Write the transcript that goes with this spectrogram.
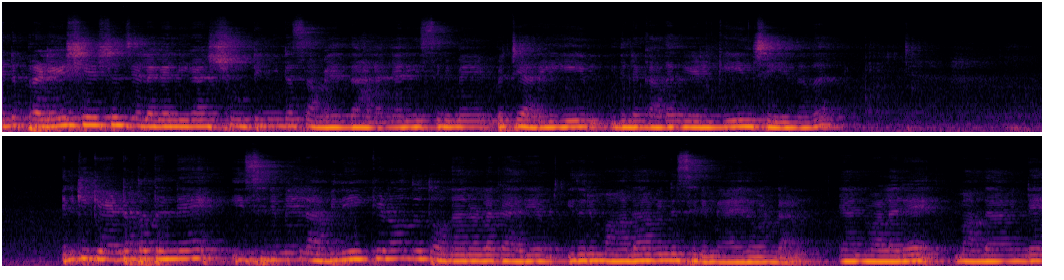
എന്റെ പ്രളയശേഷം ജലകന്യക ഷൂട്ടിങ്ങിന്റെ സമയത്താണ് ഞാൻ ഈ സിനിമയെ പറ്റി അറിയുകയും ഇതിന്റെ കഥ കേൾക്കുകയും ചെയ്യുന്നത്. എനിക്ക് കേട്ടപ്പോൾ തന്നെ ഈ സിനിമയിൽ അഭിനയിക്കണമെന്ന് തോന്നാനുള്ള കാര്യം ഇതൊരു മാതാവിന്റെ സിനിമ ആയതുകൊണ്ടാണ് ഞാൻ വളരെ മാതാവിന്റെ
